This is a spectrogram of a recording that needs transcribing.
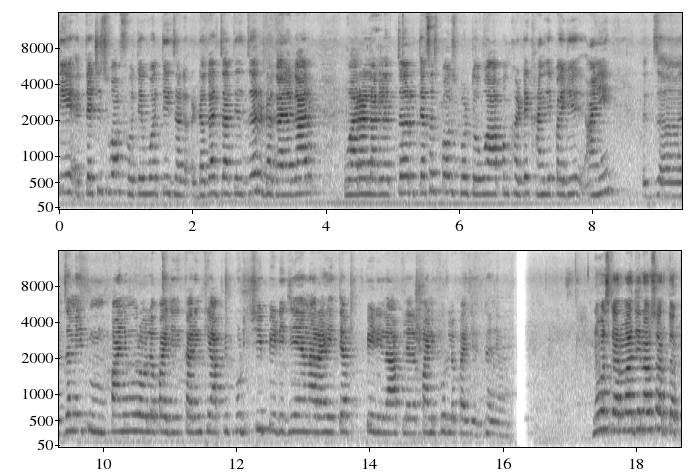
ते त्याचीच वाफ होते व ते ढगात जाते. जर ढगाला गार लागला तर त्याचाच पाऊस पडतो व आपण खड्डे खांदले पाहिजे आणि जमिनीत पाणी मुरवलं पाहिजे. कारण की आपली पुढची पिढी जी येणार आहे त्या पिढीला आपल्याला पाणी पुरलं पाहिजे. धन्यवाद. नमस्कार माझे नाव सार्थक.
